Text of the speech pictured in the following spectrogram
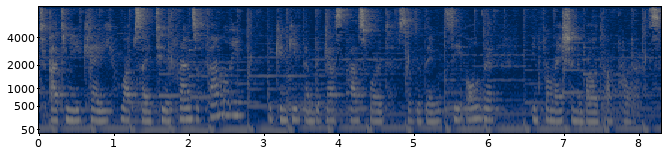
to Atomy UK website to your friends or family, you can give them the guest password so that they would see all the information about our products.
